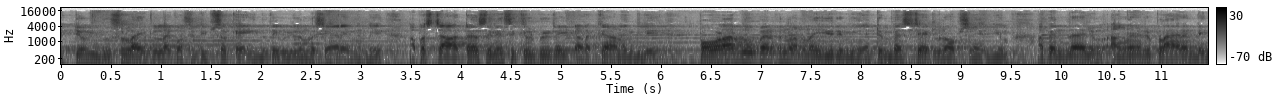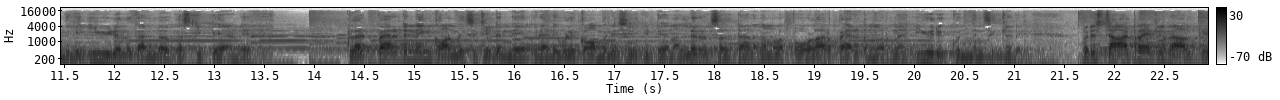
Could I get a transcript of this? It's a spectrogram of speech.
ഏറ്റവും യൂസ്ഫുൾ ആയിട്ടുള്ള കുറച്ച് ടിപ്സ് ഒക്കെ ഇന്നത്തെ വീഡിയോയിൽ നമ്മൾ ഷെയർ ചെയ്യുന്നുണ്ട്. അപ്പോൾ സ്റ്റാർട്ടേഴ്സിന് സിക്കിൾ ബ്രീഡിലേക്ക് കടക്കുകയാണെങ്കിൽ പോളാർ ബ്ലൂ പാരറ്റ് എന്ന് പറഞ്ഞ ഈ ഒരു മീൻ ഏറ്റവും ബെസ്റ്റ് ആയിട്ടുള്ള ഓപ്ഷൻ ആയിരിക്കും. അപ്പോൾ എന്തായാലും അങ്ങനെ ഒരു പ്ലാൻ ഉണ്ടെങ്കിൽ ഈ വീഡിയോ ഒന്ന് കണ്ടു നോക്കുക സ്കിപ്പ് ചെയ്യാണ്ട്. ബ്ലഡ് പാരറ്റിന്റെയും കോൺവെക്സ് സിക്ലിഡിന്റെയും ഒരു അടിപൊളി കോമ്പിനേഷനിൽ കിട്ടിയ നല്ലൊരു റിസൾട്ടാണ് നമ്മളെ പോളാർ പാരറ്റ് എന്ന് പറഞ്ഞ ഈ ഒരു കുഞ്ഞൻ സിക്ലിഡ് ഒരു സ്റ്റാർട്ടർ ആയിട്ടുള്ള ഒരാൾക്ക്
